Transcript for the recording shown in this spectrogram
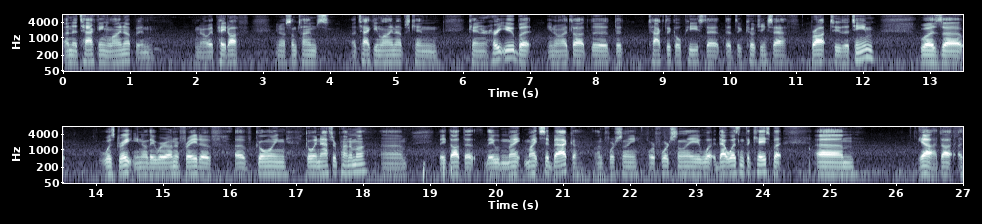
an attacking lineup, and you know it paid off. You know, sometimes attacking lineups can can hurt you, but you know I thought the the tactical piece that, that the coaching staff brought to the team was uh, was great. You know, they were unafraid of, of going going after Panama. Um, they thought that they would, might might sit back. Uh, unfortunately, or fortunately, what, that wasn't the case. But um, yeah, I thought uh,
